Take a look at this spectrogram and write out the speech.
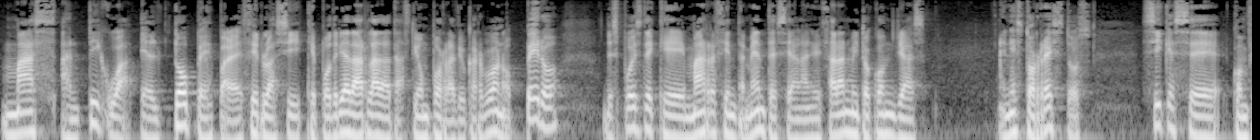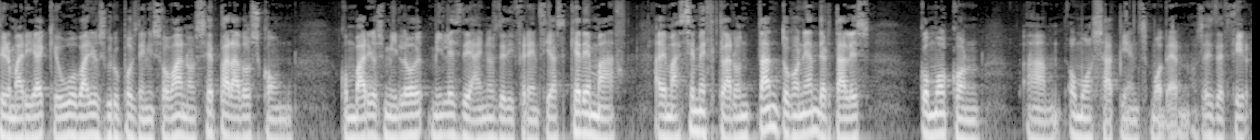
más antigua, el tope, para decirlo así, que podría dar la datación por radiocarbono. Pero después de que más recientemente se analizaran mitocondrias en estos restos, sí que se confirmaría que hubo varios grupos de nisovanos separados con, con varios miles de años de diferencias que además, además se mezclaron tanto con neandertales como con Homo sapiens modernos. Es decir,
